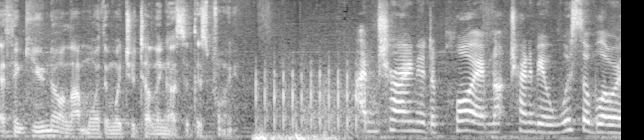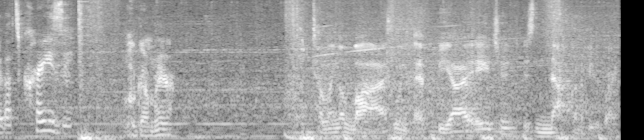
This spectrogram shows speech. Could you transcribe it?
I think you know a lot more than what you're telling us at this point. I'm trying to deploy. I'm not trying to be a whistleblower. That's crazy. Look, I'm here. Telling a lie to an FBI agent is not going to be the right.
